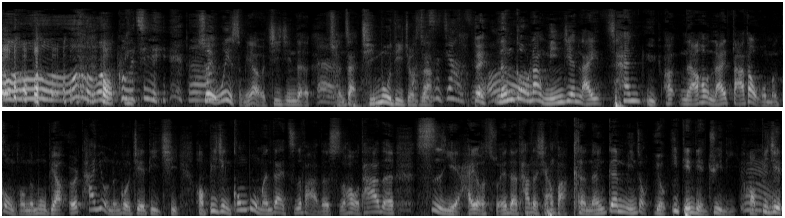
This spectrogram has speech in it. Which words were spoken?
哦，哭泣。所以为什么要有基金的存在？其目的就是这样。是这样子。对，能够让民间来参与啊，然后来达到我们共同的目标，而它又能够接地气。好，毕竟公部门在执法的时候，他的视野还有所谓的他的想法，可能跟民众有一点点距离。好，毕竟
